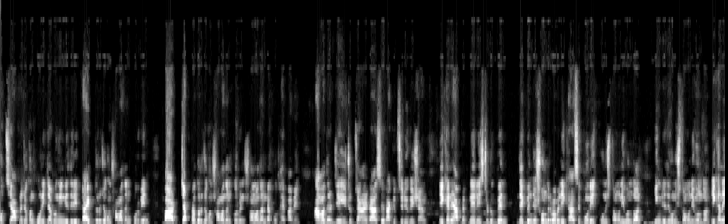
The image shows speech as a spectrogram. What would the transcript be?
হচ্ছে, আপনি যখন গণিত এবং ইংরেজির টাইপ ধরে যখন সমাধান করবেন বা চ্যাপ্টার ধরে যখন সমাধান করবেন, সমাধানটা কোথায় পাবেন? আমাদের যে ইউটিউব চ্যানেলটা আছে রাকিবস এডুকেশন এখানে আপনি প্লে লিস্টে ঢুকবেন, দেখবেন যে সুন্দরভাবে লেখা আছে গণিত উনিশতম নিবন্ধন, ইংরেজি উনিশতম নিবন্ধন। এখানে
